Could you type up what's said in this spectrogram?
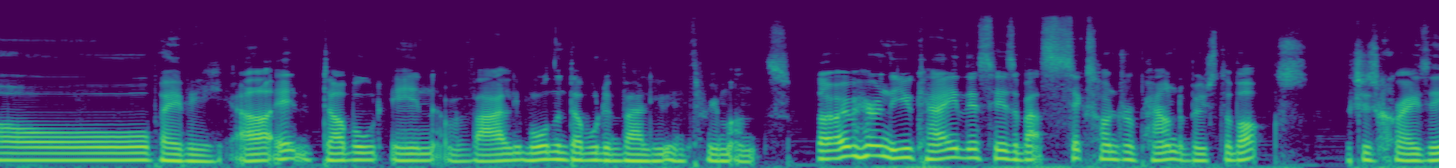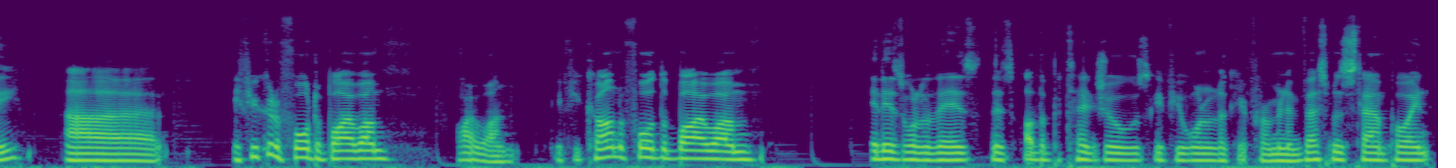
Oh, baby. Uh, it doubled in value, more than doubled in value in three months. So over here in the UK, this is about £600 a booster box which is crazy. Uh, if you could afford to buy one, buy one. If you can't afford to buy one, it is what it is. There's other potentials if you want to look at it from an investment standpoint.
